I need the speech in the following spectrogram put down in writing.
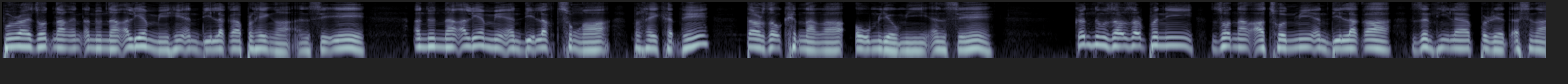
pura zot nang an anunak aliam mi hi andilaka plhenga ansi e anunak aliam mi andilak chunga plhai khat ni, tar zau khat nanga om liu mi anse kan nu zar zar pani zot nang a chon mi an dilaka zan hi la pariat asina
